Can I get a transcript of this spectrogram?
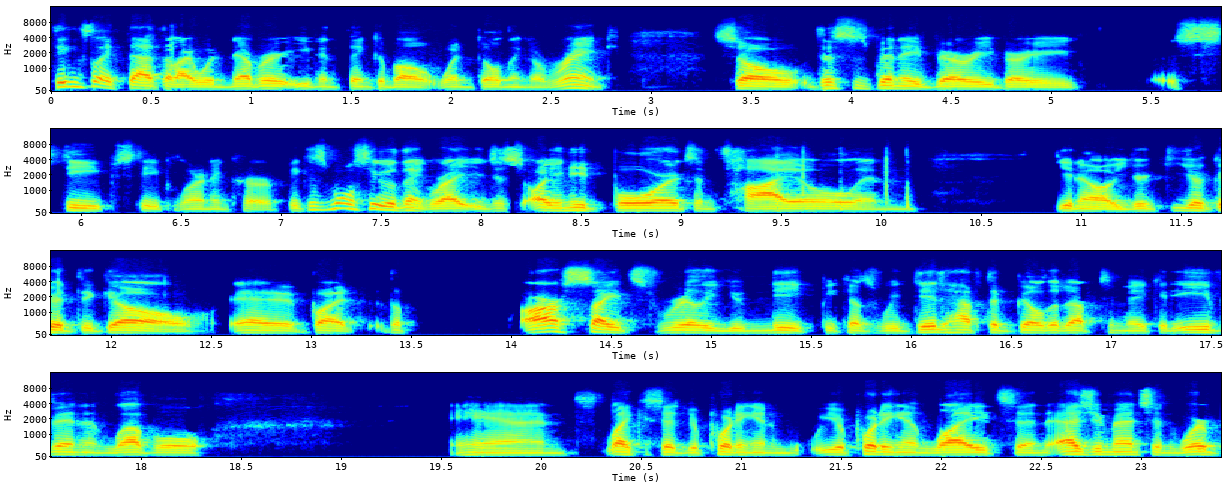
things like that that i would never even think about when building a rink so this has been a very very steep steep learning curve because most people think right you just oh you need boards and tile and you know you're you're good to go uh, but the our site's really unique because we did have to build it up to make it even and level and like I said, you're putting in you're putting in lights, and as you mentioned, we're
